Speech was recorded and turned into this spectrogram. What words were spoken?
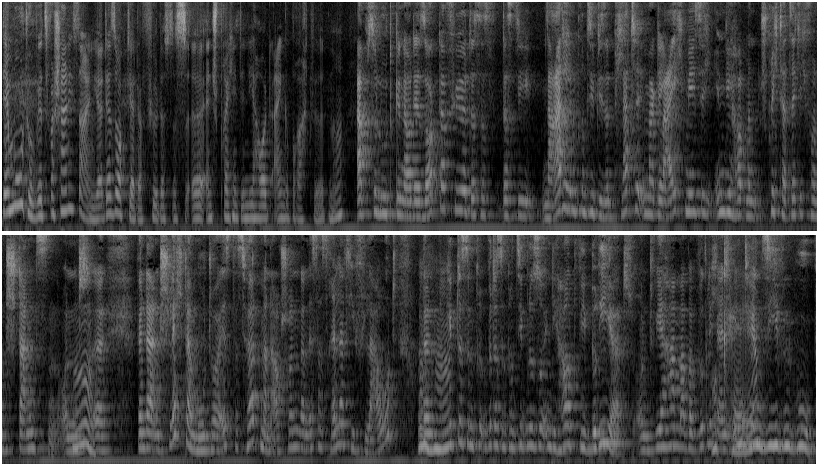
der Motor wird es wahrscheinlich sein. Ja, der sorgt ja dafür, dass das äh, entsprechend in die Haut eingebracht wird. Ne? Absolut, genau. Der sorgt dafür, dass, es, dass die Nadel im Prinzip, diese Platte immer gleichmäßig in die Haut, man spricht tatsächlich von Stanzen. Und hm. äh, wenn da ein schlechter Motor ist, das hört man auch schon, dann ist das relativ laut und dann mhm. gibt es im, wird das im Prinzip nur so in die Haut vibriert. Und wir haben aber wirklich okay. einen intensiven Hub.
